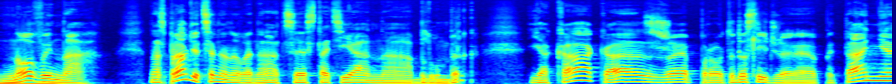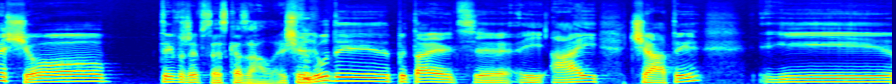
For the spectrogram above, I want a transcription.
Новина. Насправді це не новина, це стаття на Bloomberg, яка каже про досліджує питання, що ти вже все сказала. Що люди питають AI чати і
